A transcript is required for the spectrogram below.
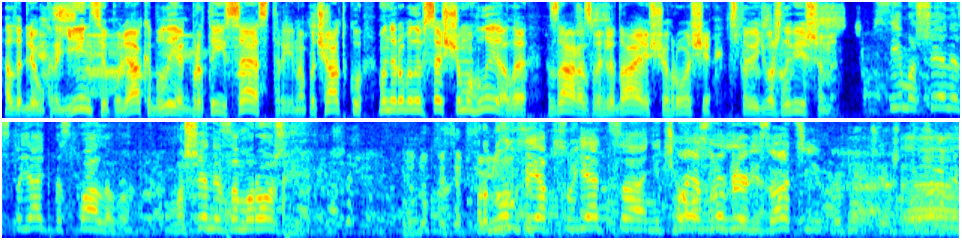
Але для українців поляки були як брати і сестри. І на початку вони робили все, що могли, але зараз виглядає, що гроші стають важливішими. Всі машини стоять без палива, машини заморожені. Продукція псується, нічого не срок реалізації продукції. Е,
